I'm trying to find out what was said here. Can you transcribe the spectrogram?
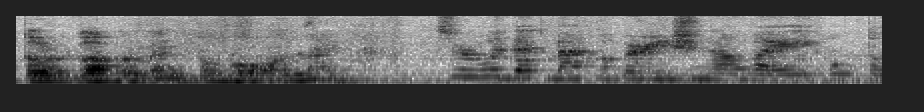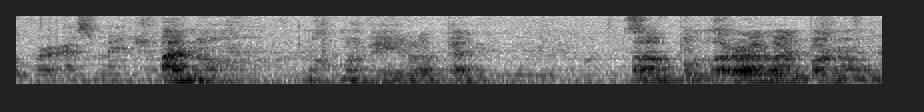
told government to go online Sir, would that bank operational by October as mentioned? ano no, mahirap yan Ah, pag-aralan pa ng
